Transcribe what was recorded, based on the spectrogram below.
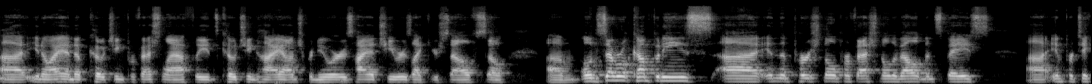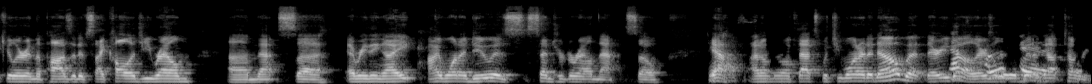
uh, you know i end up coaching professional athletes coaching high entrepreneurs high achievers like yourself. So um, own several companies uh, in the personal professional development space uh, in particular in the positive psychology realm. Um, that's uh, everything i i want to do is centered around that. So yeah yes. i don't know if that's what you wanted to know but there you that's go there's perfect. a little bit about tony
